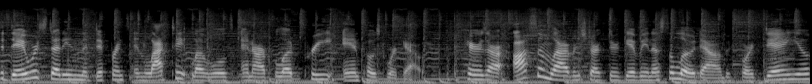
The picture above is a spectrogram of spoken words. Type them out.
Today, we're studying the difference in lactate levels in our blood pre and post workout. Here's our awesome lab instructor giving us the lowdown before Daniel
